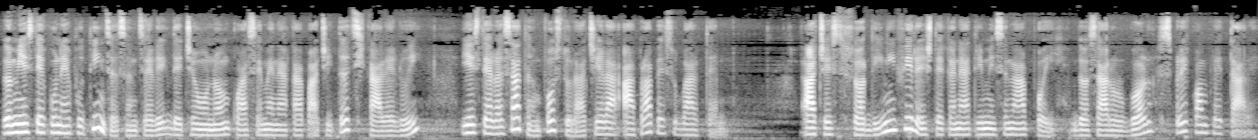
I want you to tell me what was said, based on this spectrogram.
îmi este cu neputință să înțeleg de ce un om cu asemenea capacități ca ale lui este lăsat în postul acela aproape subaltern. Acest Sordini firește că ne-a trimis înapoi dosarul gol spre completare.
